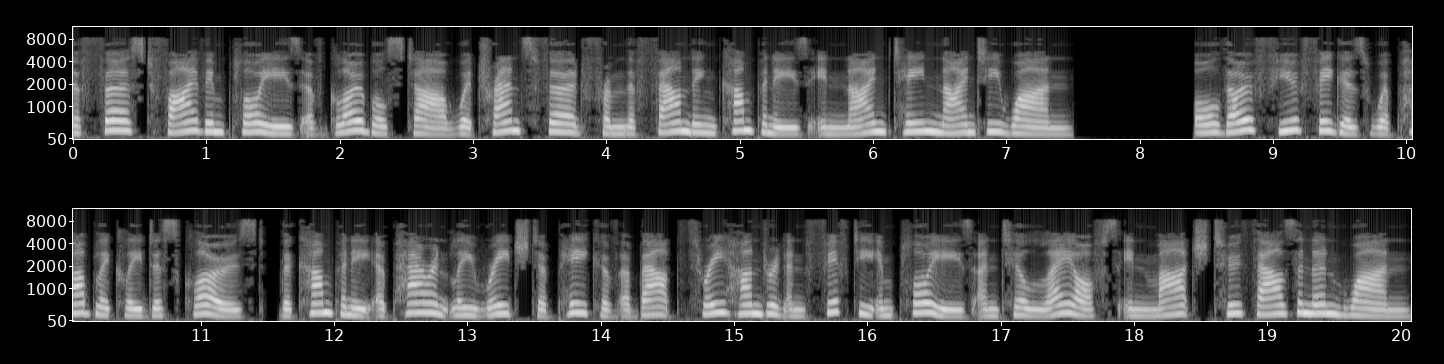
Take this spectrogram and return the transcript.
The first five employees of Globalstar were transferred from the founding companies in 1991. Although few figures were publicly disclosed, the company apparently reached a peak of about 350 employees until layoffs in March 2001.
